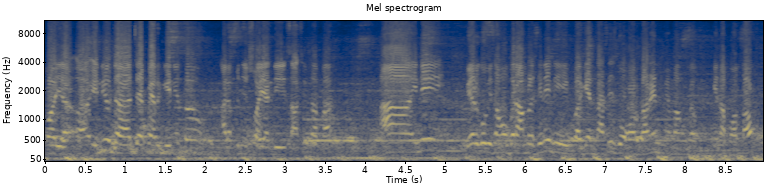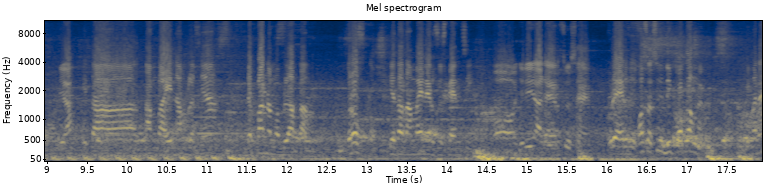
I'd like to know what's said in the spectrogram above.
Oh ya, eh, ini udah CPR gini tuh ada penyesuaian di sasis apa? Ah, ini biar gue bisa ngobrol ambles ini di bagian sasis gue korbanin memang udah kita potong, Ya. kita tambahin amblesnya depan sama belakang. Terus kita tambahin air suspensi. Oh, jadi ada air sus ya? Udah air Oh, sus. sasisnya dipotong ya? Gimana?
